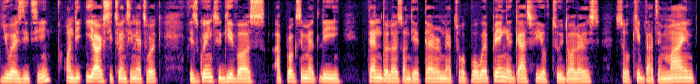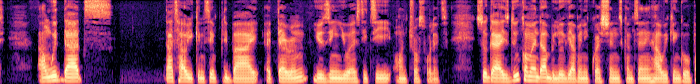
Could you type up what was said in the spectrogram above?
USDT on the ERC20 network is going to give us approximately $10 on the Ethereum network, but we're paying a gas fee of $2. So keep that in mind. And with that, that's how you can simply buy Ethereum using USDT on Trust Wallet. So guys, do comment down below if you have any questions concerning how we can go about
